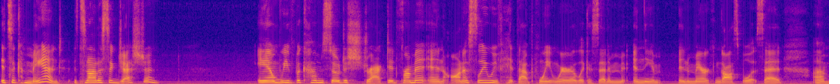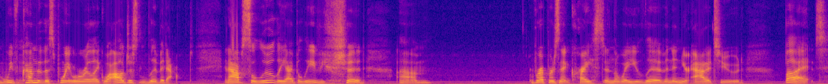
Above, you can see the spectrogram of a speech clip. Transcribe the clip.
it's a command, it's not a suggestion. And we've become so distracted from it. And honestly, we've hit that point where, like I said, in, in the in American Gospel, it said, um, we've come to this point where we're like, well, I'll just live it out. And absolutely, I believe you should um, represent Christ in the way you live and in your attitude. But,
